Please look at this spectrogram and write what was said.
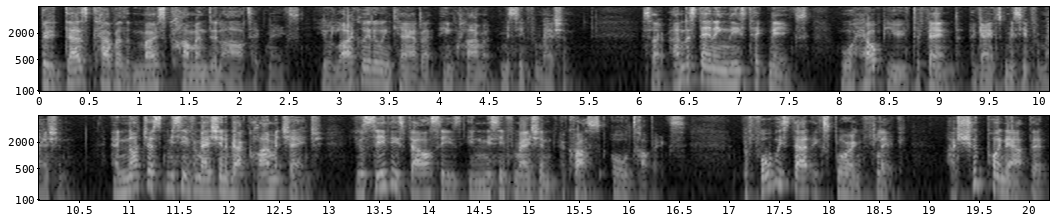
but it does cover the most common denial techniques you're likely to encounter in climate misinformation. So understanding these techniques will help you defend against misinformation. And not just misinformation about climate change. You'll see these fallacies in misinformation across all topics. Before we start exploring FLICC, I should point out that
